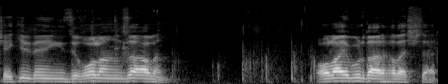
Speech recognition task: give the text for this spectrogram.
Çekirdeğinizi kolanızı alın. Olay burada arkadaşlar.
